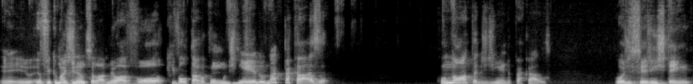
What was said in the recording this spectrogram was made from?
É, eu, eu fico imaginando, sei lá, meu avô que voltava com dinheiro na pra casa, com nota de dinheiro para casa. Hoje, se a gente tem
